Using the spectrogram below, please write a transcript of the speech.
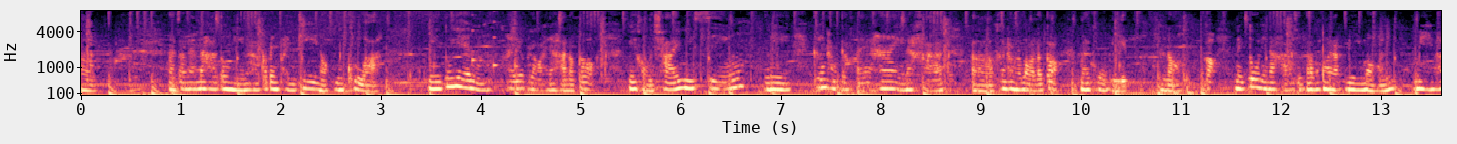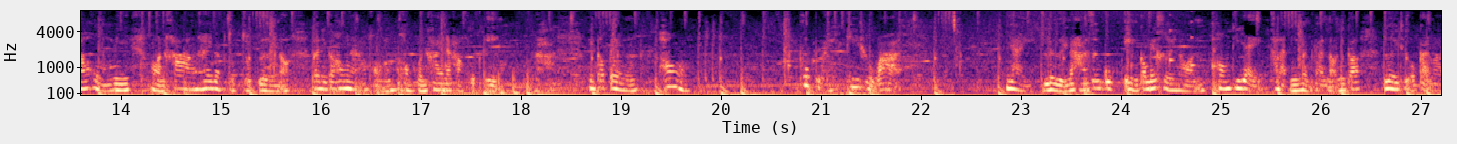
มากๆ หลังจากนั้นนะคะตรงนี้นะคะก็เป็นพันที่เนาะเป็นครัว มีตู้เย็นให้เรียบร้อยนะคะ แล้วก็มีของใช้มีซิงค์มีเครื่องทำกาแฟให้นะคะเครื่องทำน้ำร้อนแล้วก็ไมโครเวฟเนาะก็ในตู้นี้นะคะสุดท้ายพนักมีหมอนมีผ้าห่มมีหมอนข้างให้แบบจุกๆเลยเนาะก็นี่ก็ห้องน้ำของของคนไข้นะคะคุกเองนะคะนี่ก็เป็นห้องผู้ป่วยที่ถือว่าใหญ่เลยนะคะ ซึ่งกุ๊กเองก็ไม่เคยนอน ห้องที่ใหญ่ขนาดนี้เหมือนกันเนาะนี่ก็เลยถือโอกาสมา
